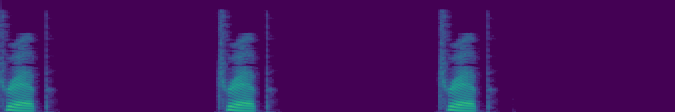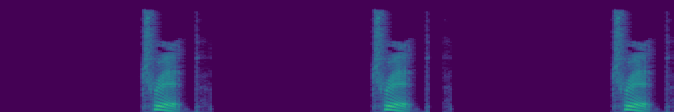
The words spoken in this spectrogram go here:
trip. Trip. Trip. Trip. Trip. Trip.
